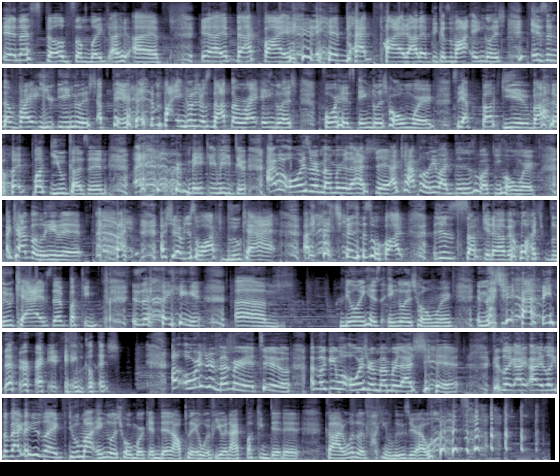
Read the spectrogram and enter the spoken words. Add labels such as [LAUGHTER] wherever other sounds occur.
and I spelled some like I I yeah it backfired. [LAUGHS] It backfired on it because my English isn't the right English apparently [LAUGHS] my English was not the right English for his English homework. So yeah fuck you [LAUGHS] by the way. Fuck you cousin for making me do it. I will always remember that shit. I can't believe I did his fucking homework. I can't believe it should have just watched Blue Cat [LAUGHS] I should just watch just suck it up and [LAUGHS] watch Blue Cat instead of fucking, instead of fucking, um, doing his English homework. Imagine [LAUGHS] having the right English. I'll always remember it too. I fucking will always remember that shit. Cause like I, I like the fact that he's like, do my English homework and then I'll play it with you and I fucking did it. God, what a fucking loser I was.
